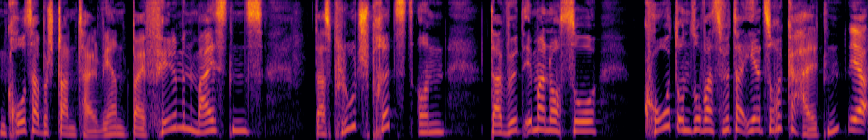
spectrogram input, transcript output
ein großer Bestandteil, während bei Filmen meistens das Blut spritzt und da wird immer noch so Kot und sowas wird da eher zurückgehalten. Ja.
